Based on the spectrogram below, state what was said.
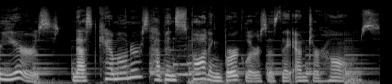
years, Nest Cam owners have been spotting burglars as they enter homes.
